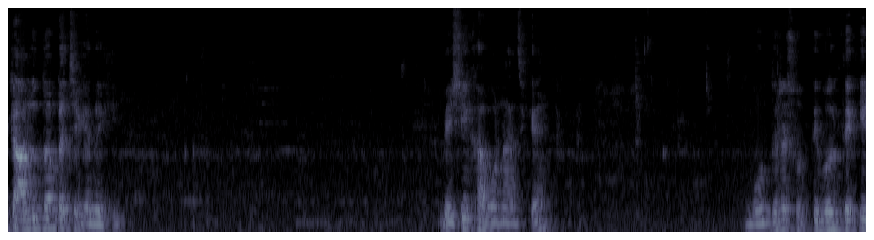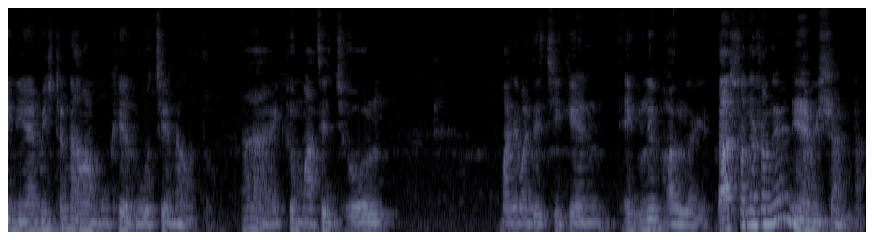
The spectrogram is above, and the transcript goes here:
এটা আলুর দমটা চেখে দেখি। বেশি খাব না আজকে। বন্ধুরা, সত্যি বলতে কি নিরামিষটা না আমার মুখে রোচে না হতো হ্যাঁ একটু মাছের ঝোল, মাঝে মাঝে চিকেন, এগুলোই ভালো লাগে। তার সঙ্গে সঙ্গে নিরামিষ রান্না।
